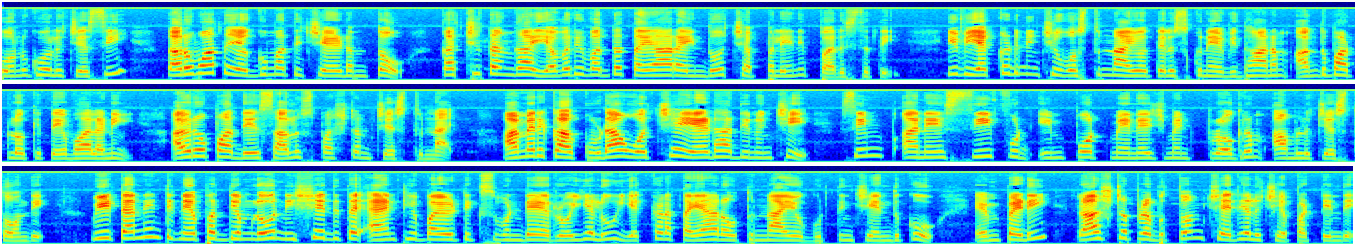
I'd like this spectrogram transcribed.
కొనుగోలు చేసి తరువాత ఎగుమతి చేయడంతో ఖచ్చితంగా ఎవరి వద్ద తయారైందో చెప్పలేని పరిస్థితి. ఇవి ఎక్కడి నుంచి వస్తున్నాయో తెలుసుకునే విధానం అందుబాటులోకి తేవాలని ఐరోపా దేశాలు స్పష్టం చేస్తున్నాయి. అమెరికా కూడా వచ్చే ఏడాది నుంచి సింప్ అనే sea food import management programme అమలు చేస్తోంది. వీటన్నింటి నేపథ్యంలో నిషేధిత యాంటీబయోటిక్స్ ఉండే రొయ్యలు ఎక్కడ తయారవుతున్నాయో గుర్తించేందుకు ఎంపెడి రాష్ట్ర ప్రభుత్వం చర్యలు చేపట్టింది.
